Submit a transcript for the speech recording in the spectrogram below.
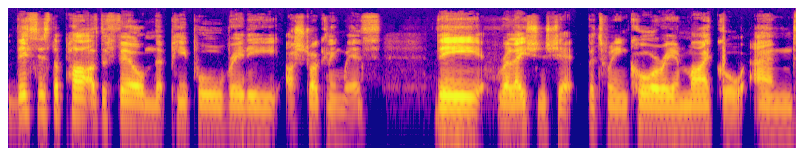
this is the part of the film that people really are struggling with the relationship between Corey and Michael and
